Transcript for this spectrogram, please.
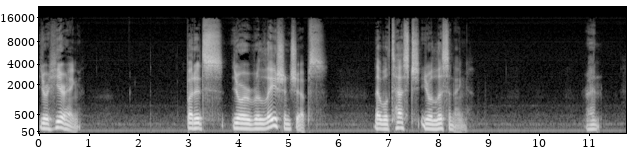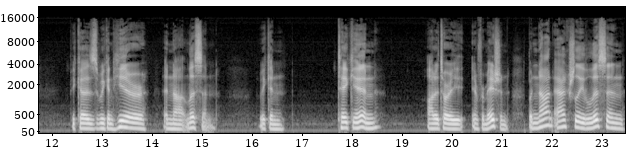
your hearing, but it's your relationships that will test your listening. Right? Because we can hear and not listen we can take in auditory information, but not actually listen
